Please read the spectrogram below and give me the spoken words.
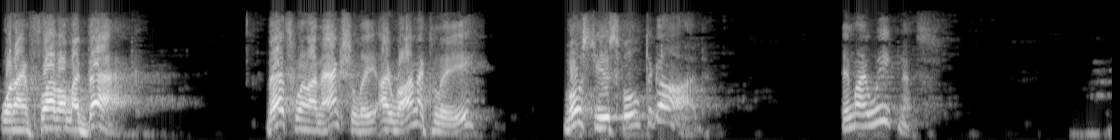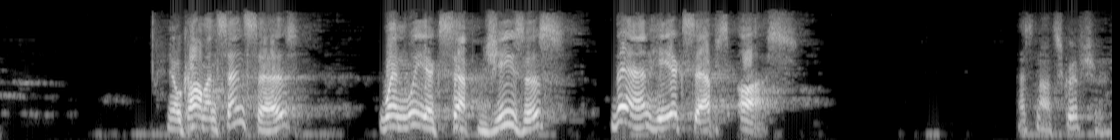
When I'm flat on my back, that's when I'm actually, ironically, most useful to God. In my weakness. You know, common sense says when we accept Jesus, then he accepts us. That's not scripture.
